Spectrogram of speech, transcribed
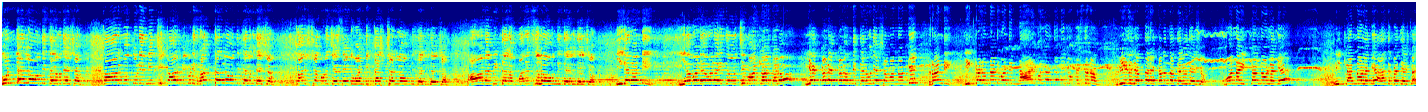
గుండెల్లో ఉంది తెలుగుదేశం కార్మికుడి నుంచి కార్మికుడి రక్తంలో ఉంది తెలుగుదేశం ఎటువంటి కష్టంలో ఉంది తెలుగుదేశం? ఆడబిడ్డల మనసులో ఉంది తెలుగుదేశం. ఇక రండి. ఎవడెవడైతే వచ్చి మాట్లాడతాడో ఎక్కడెక్కడ ఉంది తెలుగుదేశం అన్నోనికి రండి. ఇక్కడ ఉన్నటువంటి నాయకులందరినీ చూపిస్తున్నాం. వీళ్ళు చెప్తారు ఎక్కడుందో తెలుగుదేశం. మొన్న ఇట్లన్నోళ్ళకే ఇట్లన్నోళ్ళకే ఆంధ్రప్రదేశ్లో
